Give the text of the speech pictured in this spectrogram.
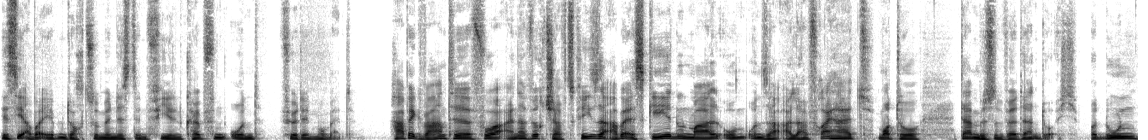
ist sie aber eben doch zumindest in vielen Köpfen und für den Moment. Habeck warnte vor einer Wirtschaftskrise, aber es gehe nun mal um unser aller Freiheit. Motto, da müssen wir dann durch. Und nun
